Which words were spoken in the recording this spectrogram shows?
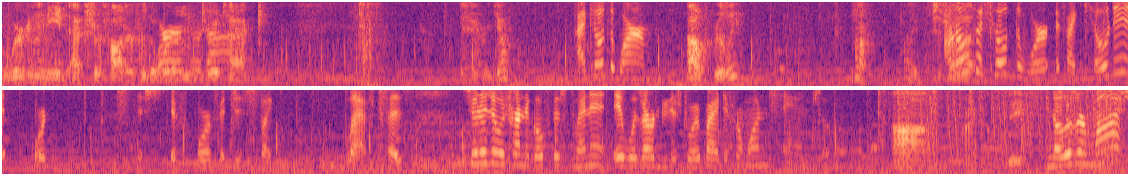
we're gonna need extra fodder for the Worm worm to attack. There we go. I killed the worm. Oh, really? Huh. I don't know that. if I killed the worm, if I killed it, or just if, or if it just like left. Because as soon as it was trying to go for this planet, it was already destroyed by a different one, and so. Ah, alright, let's see. No, those are mine.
